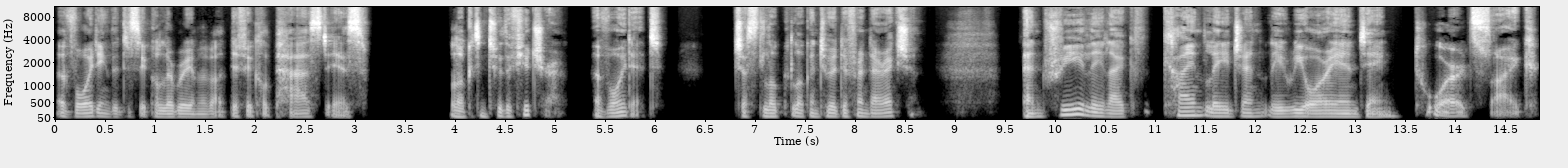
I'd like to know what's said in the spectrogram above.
avoiding the disequilibrium about difficult past is look into the future, avoid it. Just look, look into a different direction and really like kindly, gently reorienting towards like,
